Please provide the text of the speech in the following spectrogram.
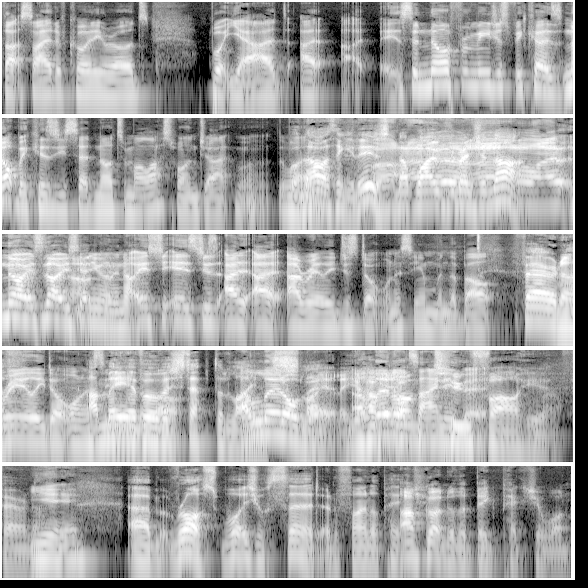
that side of Cody Rhodes. But yeah, I, I, I, it's a no from me just because not because you said no to my last one, Jack. Well, Well, now I think it is. Now, why have you mention that? No, it's not. It's genuinely not. It's, it's just I, I, I really just don't want to see him win the belt. Fair enough. Really don't want to. I see may him have win the belt. overstepped the line a little slightly. bit. You a have little gone tiny too bit. far here. Fair enough. Yeah. Um, Ross, what is your third and final pitch? I've got another big picture one,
